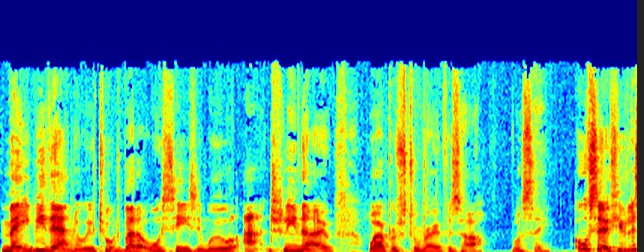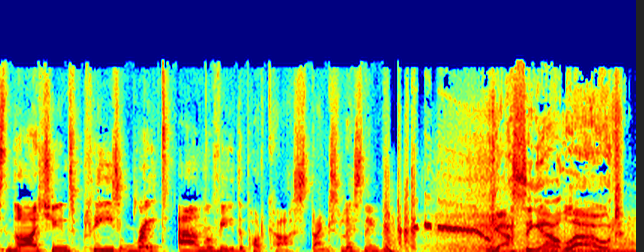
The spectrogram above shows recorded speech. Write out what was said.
maybe then, and we've talked about it all season, we will actually know where Bristol Rovers are. We'll see. Also, if you've listened on iTunes, please rate and review the podcast. Thanks for listening. Gassing Out Loud.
